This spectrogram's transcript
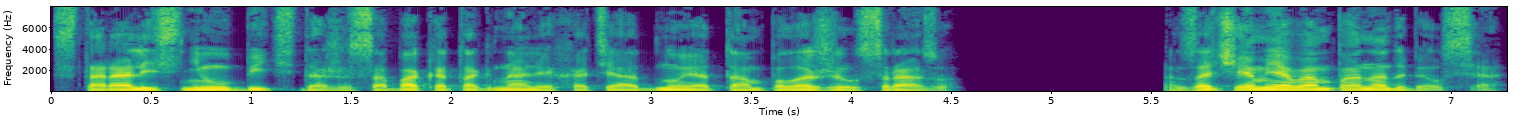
старались не убить, даже собак отогнали, хотя одну я там положил сразу. Зачем я вам понадобился?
